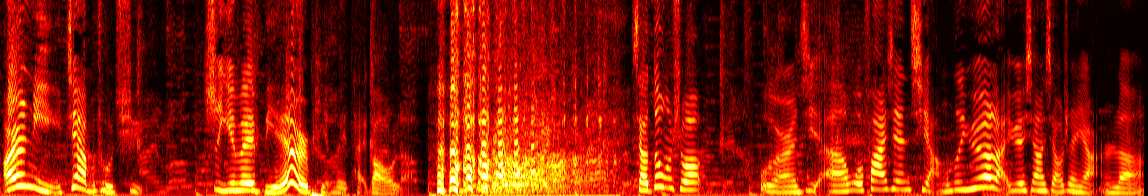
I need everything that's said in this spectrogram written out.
而你嫁不出去，是因为别人品味太高了。小动物说：“波儿姐，我发现强子越来越像小沈阳了。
